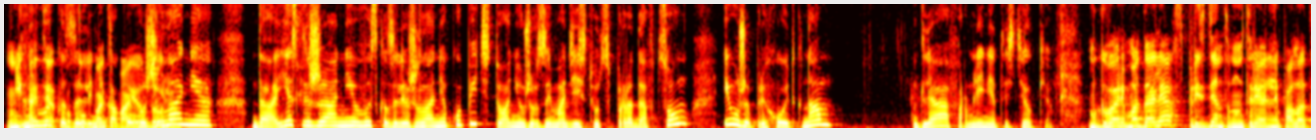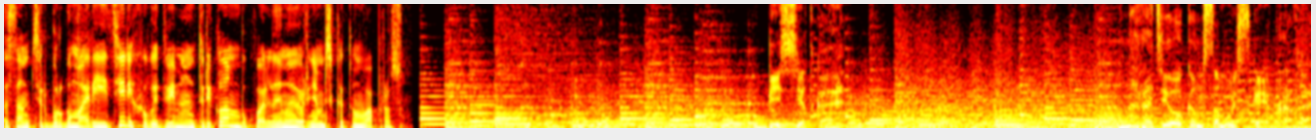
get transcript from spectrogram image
не, не выказали никакого желания. Да, если же они высказали желание купить, то они уже взаимодействуют с продавцом и уже приходят к нам для оформления этой сделки. Мы говорим о долях с президентом Нотариальной палаты Санкт-Петербурга Марией Тереховой. Две минуты рекламы буквально, и мы вернемся к этому вопросу. Беседка. На радио «Комсомольская правда».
